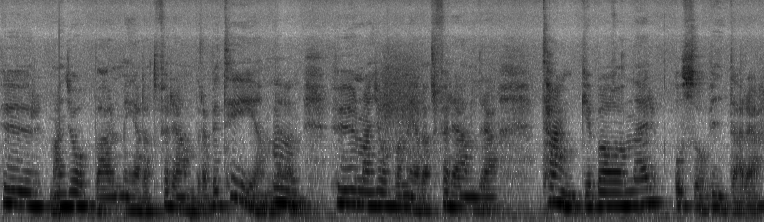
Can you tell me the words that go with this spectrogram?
hur man jobbar med att förändra beteenden, mm. hur man jobbar med att förändra tankebanor och så vidare.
